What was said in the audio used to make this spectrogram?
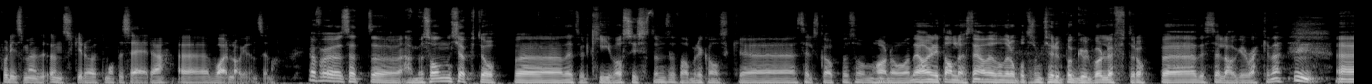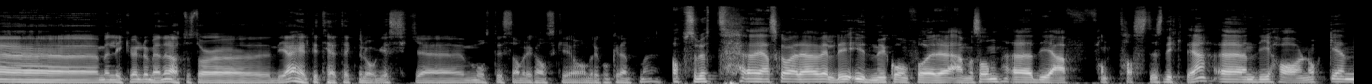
for de som ønsker å automatisere varelagrene sine. Ja, for jeg har sett uh, Amazon kjøpte opp uh, det heter vel Kiva Systems, dette amerikanske uh, selskapet som har noe Det har en litt annen løsning. Ja, det er sånne roboter som kjører på gulvet og løfter opp disse lagerrackene. Mm. men likevel, du mener at du står, de er helt i tet teknologisk mot disse amerikanske og andre konkurrentene? Absolutt. Jeg skal være veldig ydmyk overfor Amazon. de er fantastisk dyktige. Eh, de har nok en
